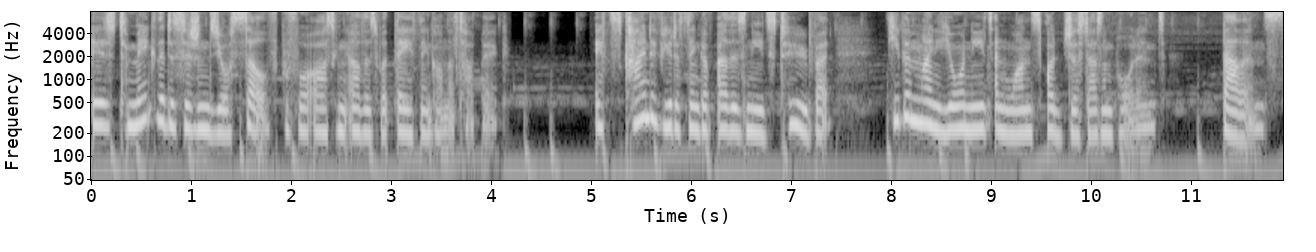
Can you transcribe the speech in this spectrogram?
is to make the decisions yourself before asking others what they think on the topic. It's kind of you to think of others' needs too, but keep in mind your needs and wants are just as important. Balance.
